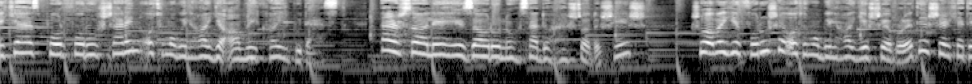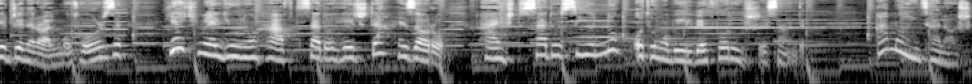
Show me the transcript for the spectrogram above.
یکی از پرفروشترین اتومبیل های آمریکایی بوده است در سال 1986 شعبه فروش اتومبیل های شورولت شرکت جنرال موتورز یک میلیون و هفتصد و هجده هزار و هشتصد و سی و نه اتومبیل به فروش رساند. اما این تلاش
